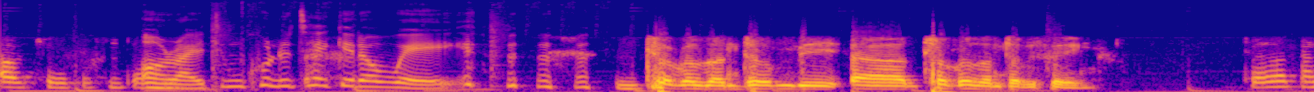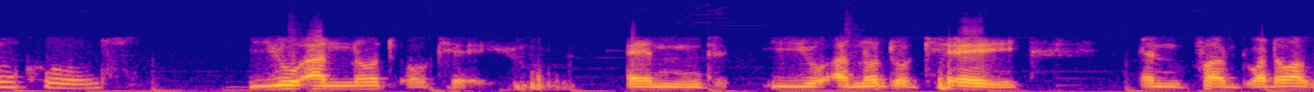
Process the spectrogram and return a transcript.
Okay, Susan Dombi. All right, Mkhulu, take it away. Thokozani Ntombi. Uh, Thokozani Ntombi saying, Tell us I'm you are not okay. And you are not okay. And from what I was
